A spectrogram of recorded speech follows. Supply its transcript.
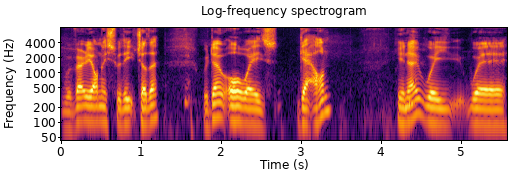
we're very honest with each other. Yeah. We don't always get on, you know. We we're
